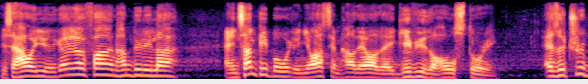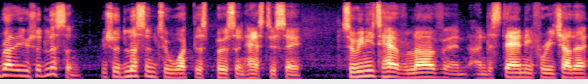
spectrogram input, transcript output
You say, how are you? They go, no, fine, alhamdulillah. And some people, when you ask them how they are, they give you the whole story. As a true brother, you should listen. You should listen to what this person has to say. So we need to have love and understanding for each other.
